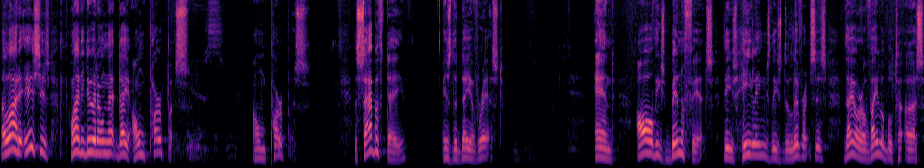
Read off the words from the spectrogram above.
a lot of issues. Why did he do it on that day? On purpose. Yes. On purpose. The Sabbath day is the day of rest. And all these benefits, these healings, these deliverances, they are available to us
